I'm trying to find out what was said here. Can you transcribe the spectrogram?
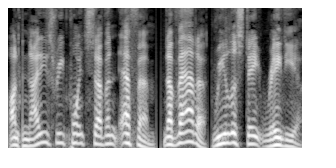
on 93.7 FM. Nevada Real Estate Radio.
